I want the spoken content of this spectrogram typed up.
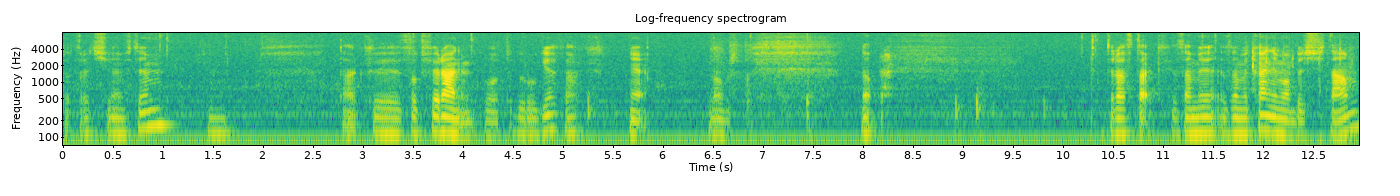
zatraciłem w tym. Tak, y, z otwieraniem było to drugie, tak? Nie. Dobrze. Dobra. Teraz tak, zamy zamykanie ma być tam.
